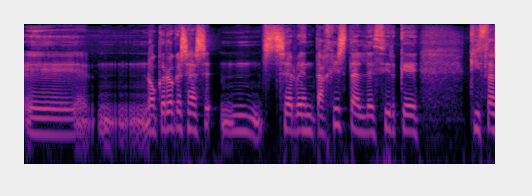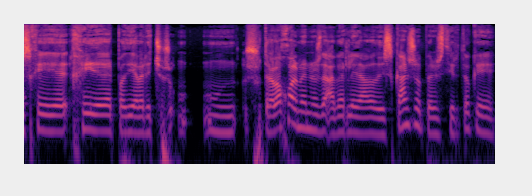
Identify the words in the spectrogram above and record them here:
Eh, no creo que sea se- mm, ser ventajista el decir que quizás He- Heidegger podía haber hecho su, su trabajo, al menos haberle dado descanso, pero es cierto que,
